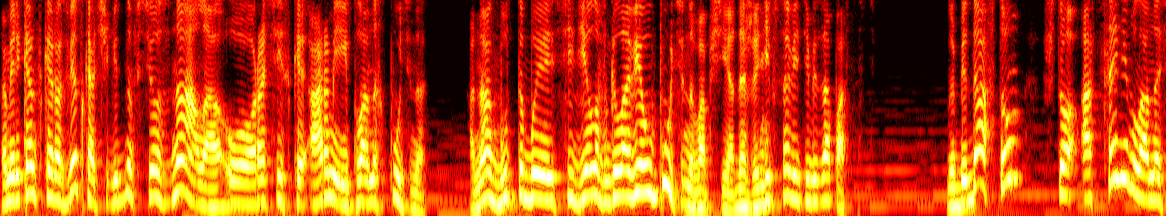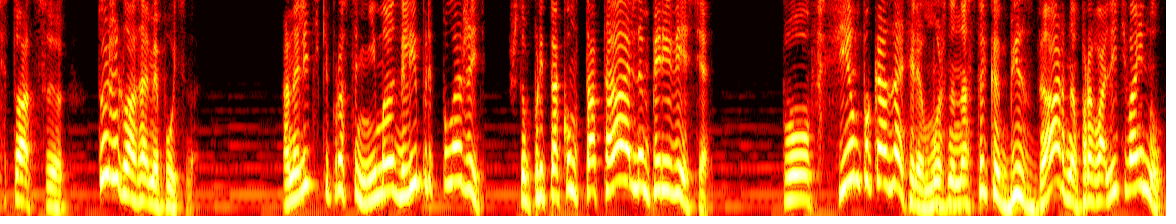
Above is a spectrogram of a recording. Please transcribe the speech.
Американская разведка, очевидно, все знала о российской армии и планах Путина. Она будто бы сидела в голове у Путина вообще, а даже не в Совете Безопасности. Но беда в том, что оценивала она ситуацию тоже глазами Путина – Аналитики просто не могли предположить, что при таком тотальном перевесе по всем показателям можно настолько бездарно провалить войну.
